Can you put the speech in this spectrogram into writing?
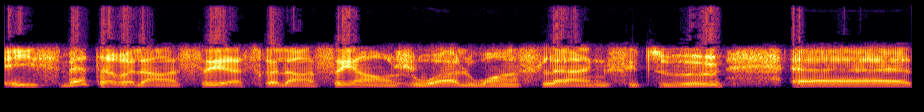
et ils se mettent à relancer, à se relancer en joual ou en slang, si tu veux. Euh,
